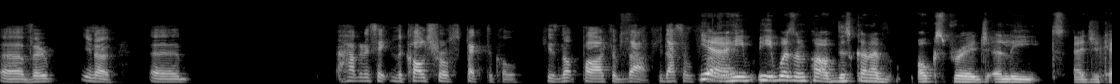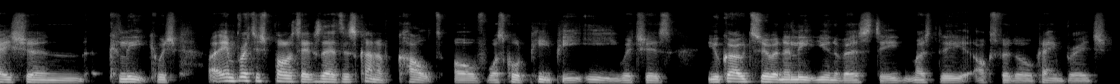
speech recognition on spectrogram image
uh, very, you know, uh, how can I say the cultural spectacle. He's not part of that. He doesn't. Follow. Yeah, he he wasn't part of this kind of Oxbridge elite education clique, which uh, in British politics there's this kind of cult of what's called PPE, which is you go to an elite university, mostly Oxford or Cambridge,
